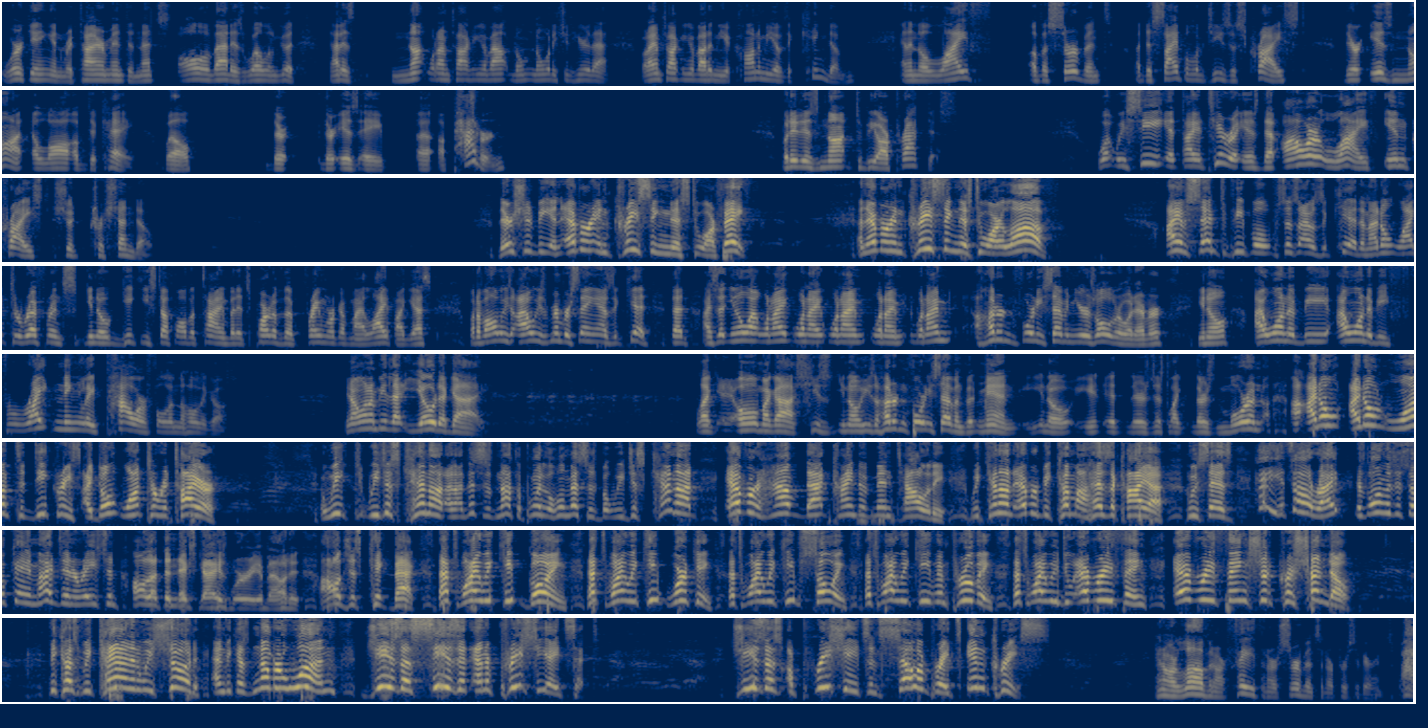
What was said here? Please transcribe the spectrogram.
working and retirement, and that's all of that is well and good. That is not what I'm talking about. Don't nobody should hear that. But I am talking about in the economy of the kingdom and in the life of a servant, a disciple of Jesus Christ, there is not a law of decay. Well, there there is a a, a pattern, but it is not to be our practice what we see at Thyatira is that our life in Christ should crescendo. There should be an ever increasingness to our faith, an ever increasingness to our love. I have said to people since I was a kid, and I don't like to reference, you know, geeky stuff all the time, but it's part of the framework of my life, I guess. But I've always, I always remember saying as a kid that I said, you know what, when I, when I, when I'm, when I'm, when I'm 147 years old or whatever, you know, I want to be I want to be frighteningly powerful in the Holy Ghost. You know, I want to be that Yoda guy. Like, oh my gosh, he's you know he's 147, but man, you know, it, it, there's just like there's more. And I don't I don't want to decrease. I don't want to retire. And we, we just cannot, and this is not the point of the whole message, but we just cannot ever have that kind of mentality. We cannot ever become a Hezekiah who says, hey, it's all right. As long as it's okay in my generation, I'll let the next guys worry about it. I'll just kick back. That's why we keep going. That's why we keep working. That's why we keep sowing. That's why we keep improving. That's why we do everything. Everything should crescendo because we can and we should, and because number one, Jesus sees it and appreciates it. Jesus appreciates and celebrates increase in our love and our faith and our servants and our perseverance. Wow.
